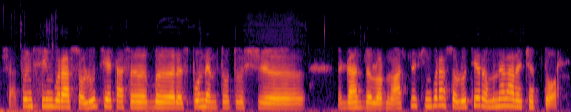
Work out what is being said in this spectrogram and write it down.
Și atunci singura soluție, ca să răspundem totuși uh, gazdelor noastre, singura soluție rămâne la receptor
